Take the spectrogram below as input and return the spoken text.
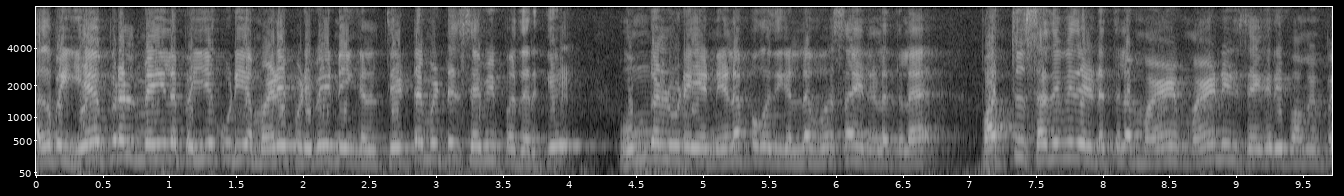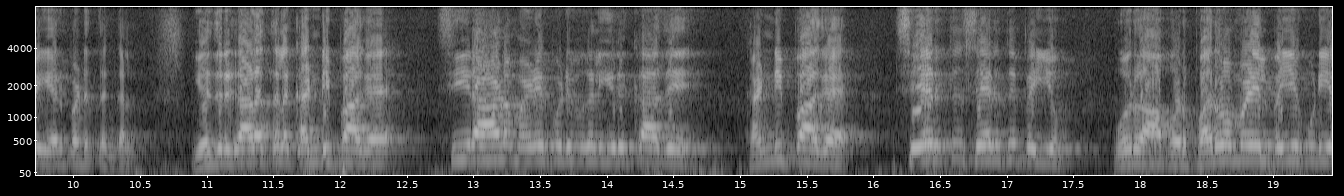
ஆகவே ஏப்ரல் மேயில் பெய்யக்கூடிய மழைப்பொழிவை நீங்கள் திட்டமிட்டு சேமிப்பதற்கு உங்களுடைய நிலப்பகுதிகளில் விவசாய நிலத்தில் பத்து சதவீத இடத்துல மழை மழைநீர் சேகரிப்பு அமைப்பை ஏற்படுத்துங்கள். எதிர்காலத்தில் கண்டிப்பாக சீரான மழைப்பொழிவுகள் இருக்காது. கண்டிப்பாக சேர்த்து சேர்த்து பெய்யும். ஒரு ஒரு பருவமழையில் பெய்யக்கூடிய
